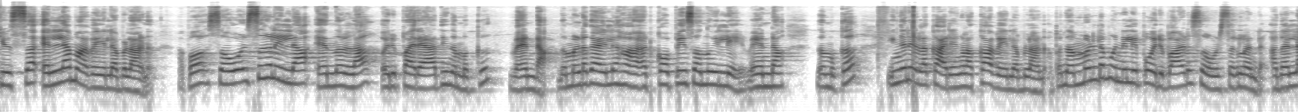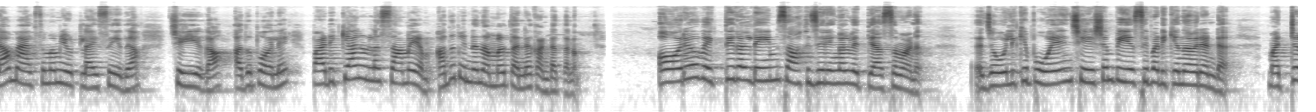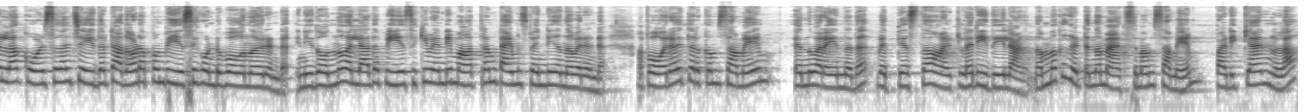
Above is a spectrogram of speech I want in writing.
quiz എല്ലാം അവൈലബിൾ ആണ്. അപ്പോൾ സോഴ്സുകളില്ല എന്നുള്ള ഒരു പരാതി നമുക്ക് വേണ്ട. നമ്മളുടെ കയ്യിൽ ഹാർഡ് കോപ്പീസ് ഒന്നും ഇല്ലേ? വേണ്ട. നമുക്ക് ഇങ്ങനെയുള്ള കാര്യങ്ങളൊക്കെ അവൈലബിൾ ആണ്. അപ്പോൾ നമ്മളുടെ മുന്നിൽ ഇപ്പോൾ ഒരുപാട് സോഴ്സുകളുണ്ട് അതെല്ലാം മാക്സിമം യൂട്ടിലൈസ് ചെയ്ത് ചെയ്യുക അതുപോലെ പഠിക്കാനുള്ള സമയം അത് പിന്നെ നമ്മൾ തന്നെ കണ്ടെത്തണം. ഓരോ വ്യക്തികളുടെയും സാഹചര്യങ്ങൾ വ്യത്യാസമാണ്. ജോലിക്ക് പോയതിന് ശേഷം പി എസ് സി പഠിക്കുന്നവരുണ്ട്. മറ്റുള്ള കോഴ്സുകൾ ചെയ്തിട്ട് അതോടൊപ്പം പി എസ് സി കൊണ്ടുപോകുന്നവരുണ്ട്. ഇനി ഇതൊന്നും അല്ലാതെ പി എസ് സിക്ക് വേണ്ടി മാത്രം ടൈം സ്പെൻഡ് ചെയ്യുന്നവരുണ്ട്. അപ്പോൾ ഓരോരുത്തർക്കും സമയം എന്ന് പറയുന്നത് വ്യത്യസ്തമായിട്ടുള്ള രീതിയിലാണ്. നമുക്ക് കിട്ടുന്ന മാക്സിമം സമയം പഠിക്കാനുള്ള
